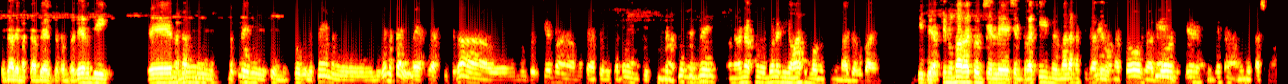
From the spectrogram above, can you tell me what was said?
תודה למכבי האזרחון בדרבי, ואנחנו נחזור כן, נחזור אליכם, אה, נראה מתי, אולי אחרי הסדרה, או מול באר שבע, מתי הפרק הבא, נחזור את זה. אנחנו, בוא נגיד, אנחנו כבר נותנים מהגרביים. עשינו מרתון של פרקים במהלך הסדרה של עונתו והכל, אני מותש מאוד.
